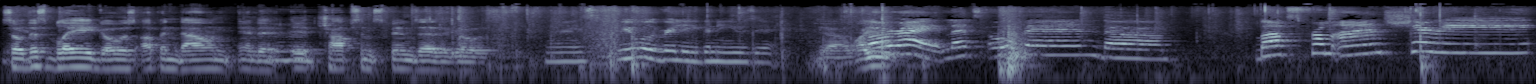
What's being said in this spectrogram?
So this blade goes up and down, and it Mm-hmm. it chops and spins as it goes. Nice. We will really gonna use it. Yeah. Why All let's open the box from Aunt Sherry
